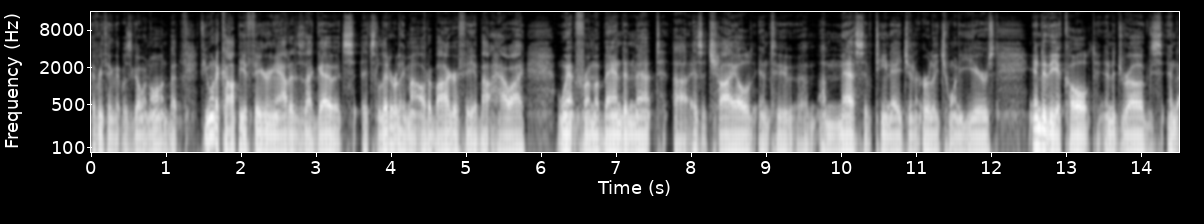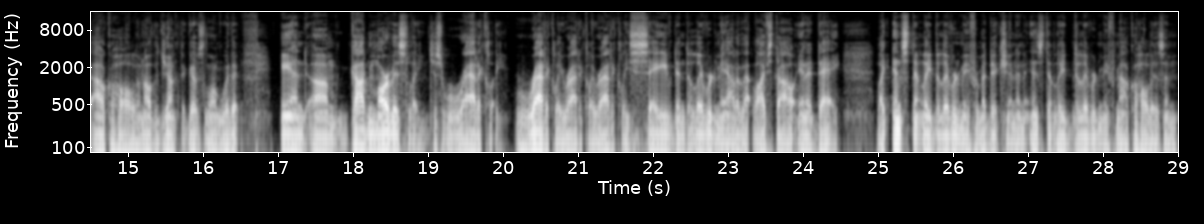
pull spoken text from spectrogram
everything that was going on. But if you want a copy of Figuring Out It As I Go, it's it's literally my autobiography about how I went from abandonment uh, as a child into a, a mess of teenage and early twenty years, into the occult, into drugs, into alcohol, and all the junk that goes along with it and um, God marvelously, just radically, radically, radically, radically saved and delivered me out of that lifestyle in a day. Like instantly delivered me from addiction and instantly delivered me from alcoholism.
